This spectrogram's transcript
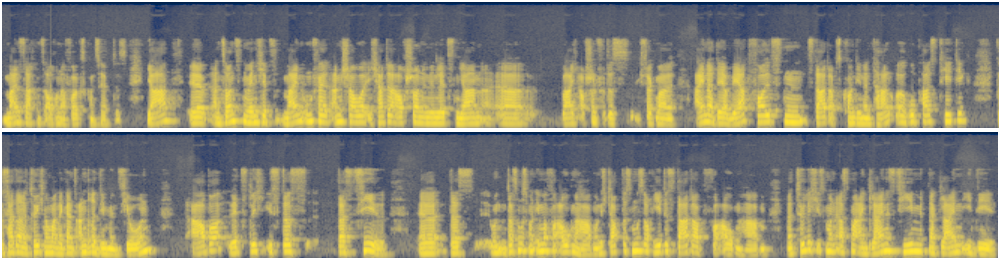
meines Erachtens auch ein Erfolgskonzept ist. Ja, äh, ansonsten, wenn ich jetzt mein Umfeld anschaue, ich hatte auch schon in den letzten Jahren äh, war ich auch schon für das, ich sag mal, einer der wertvollsten Startups Kontinentaleuropas tätig. Das hat dann natürlich nochmal eine ganz andere Dimension. Aber letztlich ist das das Ziel. Äh, das, und das muss man immer vor Augen haben. Und ich glaube, das muss auch jedes Startup vor Augen haben. Natürlich ist man erstmal ein kleines Team mit einer kleinen Idee.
